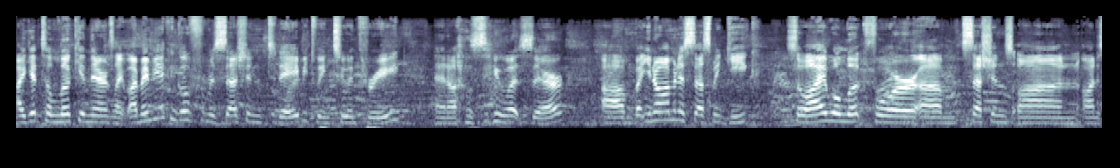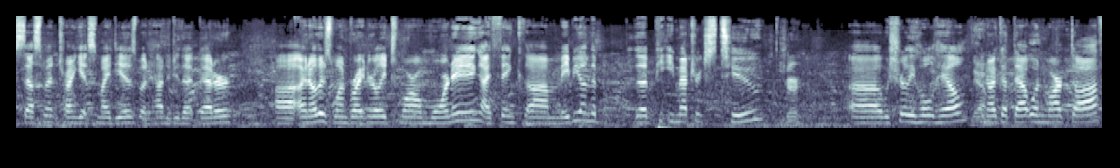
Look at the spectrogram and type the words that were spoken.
I get to look in there and it's like well, maybe I can go from a session today between two and three, and I'll see what's there. Um, but you know I'm an assessment geek, so I will look for um, sessions on on assessment, try and get some ideas about how to do that better. Uh, I know there's one bright and early tomorrow morning. I think um, maybe on the the PE metrics two Sure. uh, with Shirley Holt/Hale. Yeah. You know, I got that one marked off.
